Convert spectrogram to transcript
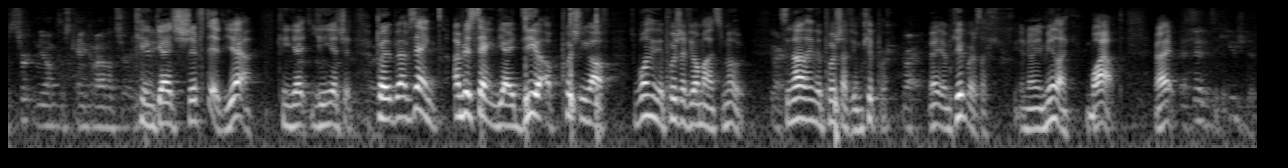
certain Yom can't come out on certain. Can days. get shifted. Yeah, can get can get shifted. But, but I'm saying I'm just saying the idea of pushing off. It's one thing to push off Yom Ha'atzmaut. Right. It's another thing to push off Yom Kippur. Right. right. Yom Kippur is like you know what I mean, like wild, right? I said it's a huge difference.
